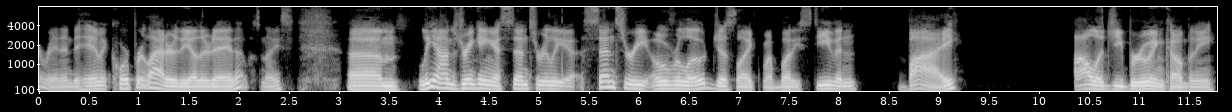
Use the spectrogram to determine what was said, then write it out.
I ran into him at Corporate Ladder the other day. That was nice. Um, Leon's drinking a sensory sensory overload, just like my buddy Steven, by Ology Brewing Company.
